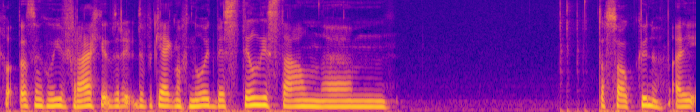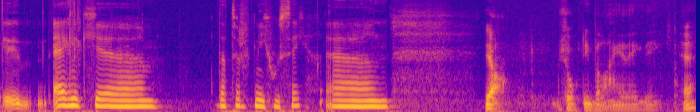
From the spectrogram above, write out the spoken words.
God, dat is een goede vraag. Daar, daar heb ik eigenlijk nog nooit bij stilgestaan. Um, dat zou kunnen. Allee, eigenlijk, uh, dat durf ik niet goed zeggen. Uh, ja, is ook niet belangrijk, denk ik. Hè?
